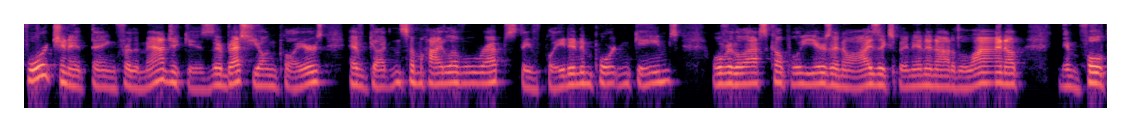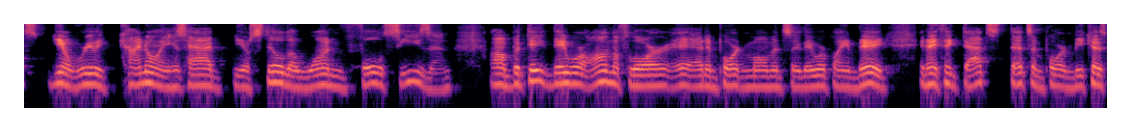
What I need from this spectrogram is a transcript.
fortunate thing for the Magic is their best young players have gotten some high level reps. They've played in important games over the last couple of years. I know Isaac's been in and out of the lineup, and Fultz, you know, really kind of only has had, you know, still the one full season. Um, but they they were on the floor at important moments. So they were playing big, and I think that's that's important because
